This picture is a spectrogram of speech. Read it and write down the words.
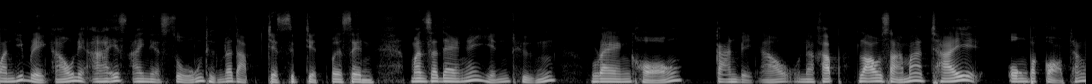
วันที่เบรกเอาท์เนี่ย RSI เนี่ยสูงถึงระดับ 77%มันแสดงให้เห็นถึงแรงของการเบรกเอาท์นะครับ เราสามารถใช้องค์ประกอบทั้ง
